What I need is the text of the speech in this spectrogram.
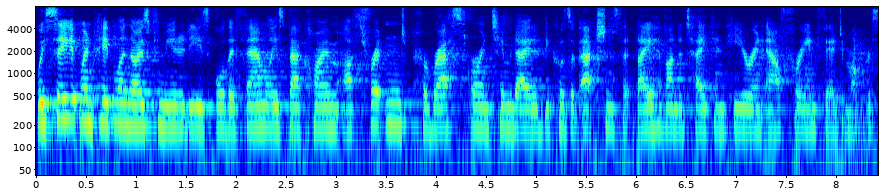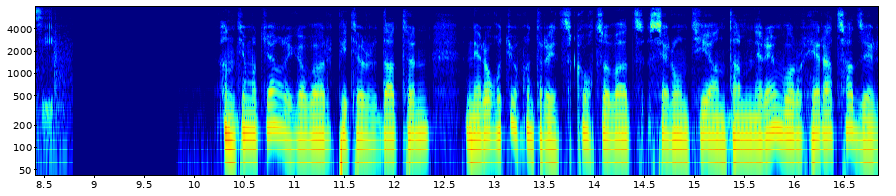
We see it when people in those communities or their families back home are threatened, harassed, or intimidated because of actions that they have undertaken here in our free and fair democracy. Անտիմոթյան ղեկավար Փիթեր Դաթն ներողություն խնդրեց կողծված սերունդի անդամներեն, որ հերացած էր,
